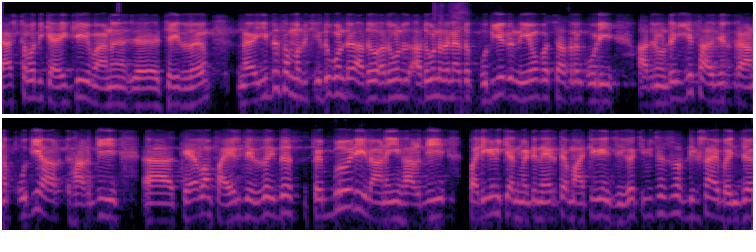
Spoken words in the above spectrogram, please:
രാഷ്ട്രപതിക്ക് അയക്കുകയുമാണ് ഏഹ്, ചെയ്തത്. ഇത് സംബന്ധിച്ച് ഇതുകൊണ്ട് അത് അതുകൊണ്ട് അതുകൊണ്ട് തന്നെ അത് പുതിയൊരു നിയമ പശ്ചാത്തലം കൂടി അതിനുണ്ട്. ഈ സാഹചര്യത്തിലാണ് പുതിയ ഹർജി കേരളം ഫയൽ ചെയ്തത്. ഇത് ഫെബ്രുവരിയിലാണ് ഈ ഹർജി പരിഗണിക്കാൻ വേണ്ടി നേരത്തെ മാറ്റുകയും ചെയ്യുക. ചീഫ് ജസ്റ്റിസ് അധ്യക്ഷനായ ബെഞ്ച്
